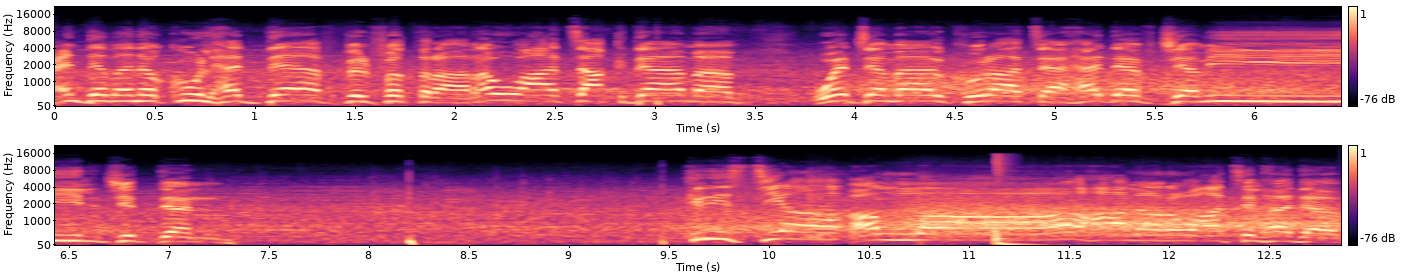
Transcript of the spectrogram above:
عندما نقول هداف بالفطرة روعة أقدامه وجمال كراته هدف جميل جدا. كريستيان الله على روعة الهدف.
